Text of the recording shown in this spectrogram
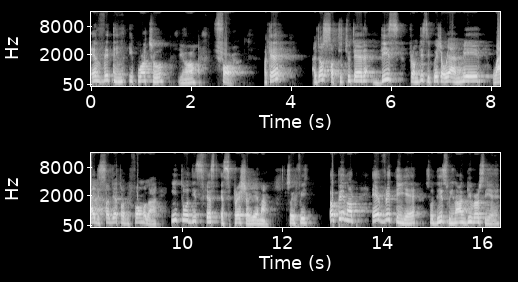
everything equal to your 4 okay i just substituted this from this equation where i made y the subject of the formula into this first expression here now so if we open up everything here so this will now give us here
